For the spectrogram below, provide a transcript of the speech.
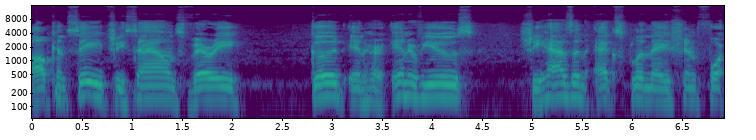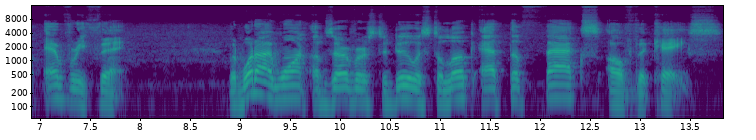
I'll concede she sounds very good in her interviews. She has an explanation for everything. But what I want observers to do is to look at the facts of the case.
